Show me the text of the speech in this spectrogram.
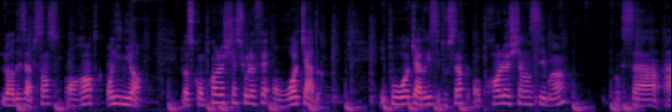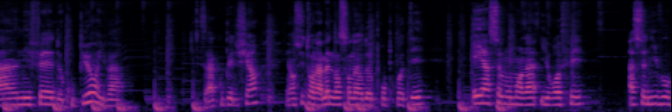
lors des absences, on rentre, on ignore. Lorsqu'on prend le chien sur le fait, on recadre. Et pour recadrer, c'est tout simple. On prend le chien dans ses bras. Donc ça a un effet de coupure. Il va, ça va couper le chien. Et ensuite, on l'amène dans son aire de propreté. Et à ce moment-là, il refait à ce niveau.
